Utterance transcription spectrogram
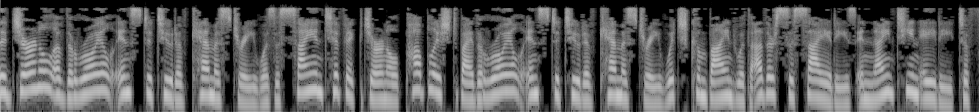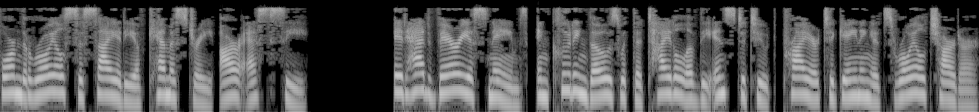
The Journal of the Royal Institute of Chemistry was a scientific journal published by the Royal Institute of Chemistry which combined with other societies in 1980 to form the Royal Society of Chemistry RSC. It had various names, including those with the title of the institute prior to gaining its royal charter.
